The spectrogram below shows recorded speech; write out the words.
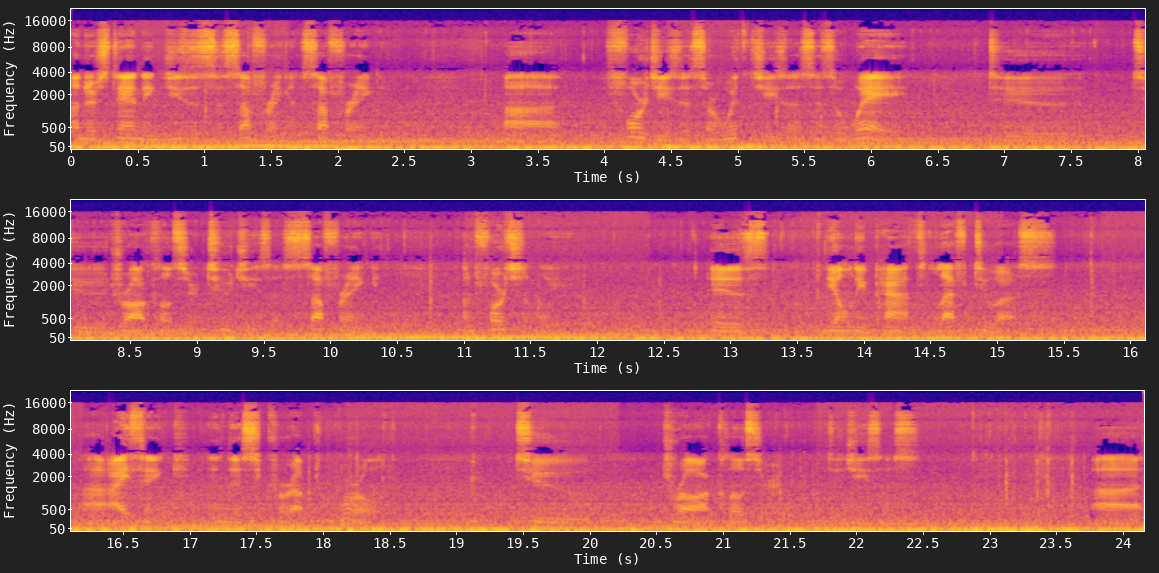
understanding Jesus' suffering and suffering uh, for Jesus or with Jesus is a way to to draw closer to Jesus. Suffering, unfortunately, is the only path left to us. Uh, I think in this corrupt world to draw closer to Jesus. Uh,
